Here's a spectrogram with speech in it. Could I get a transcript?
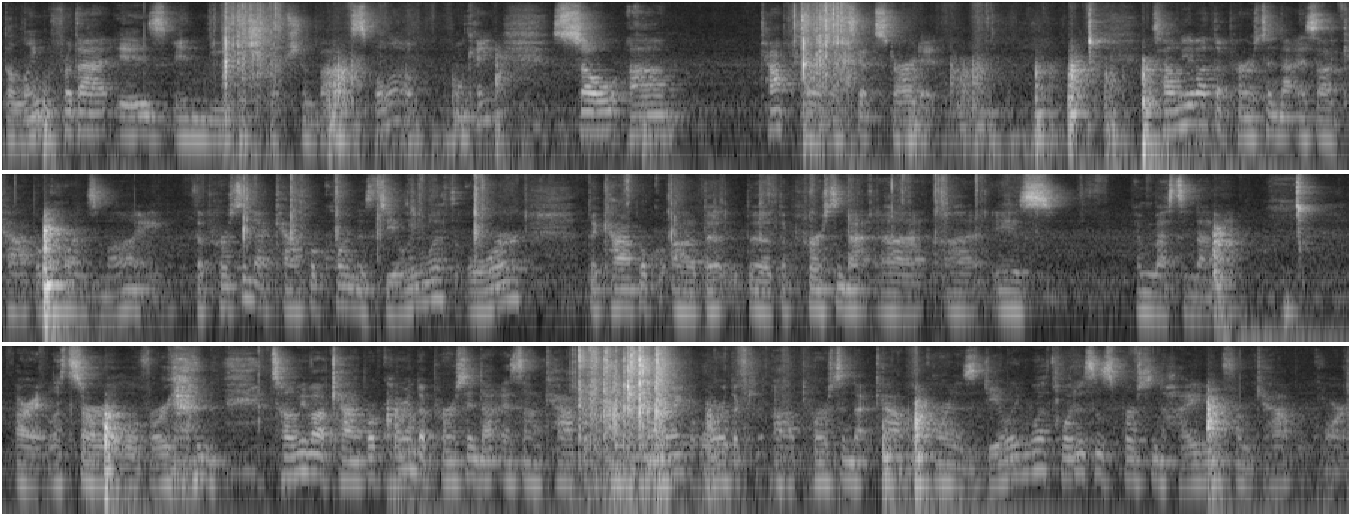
The link for that is in the description box below. Okay, so um, Capricorn, let's get started. Tell me about the person that is on Capricorn's mind. The person that Capricorn is dealing with, or the Capricorn, uh, the, the the person that uh, uh, is. I'm messing that up. All right, let's start all over again. Tell me about Capricorn, the person that is on Capricorn's mind, or the uh, person that Capricorn is dealing with. What is this person hiding from Capricorn?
